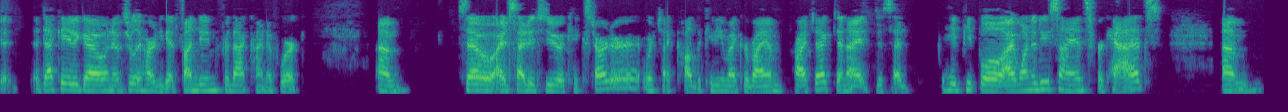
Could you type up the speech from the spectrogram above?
a decade ago and it was really hard to get funding for that kind of work. Um, so I decided to do a Kickstarter, which I called the Kitty Microbiome Project. And I just said, hey, people, I want to do science for cats. Um,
